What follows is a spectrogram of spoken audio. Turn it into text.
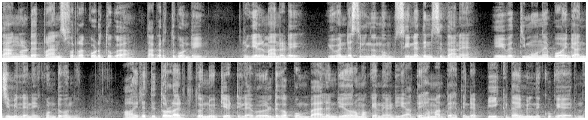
താങ്കളുടെ ട്രാൻസ്ഫർ റെക്കോർഡ് തുക തകർത്തുകൊണ്ട് റിയൽ മാൻഡ്രിഡ് യുവൻഡസിൽ നിന്നും സിനദിൻ സിദാനെ എഴുപത്തിമൂന്ന് പോയിന്റ് അഞ്ച് മില്യനെ കൊണ്ടുവന്നു. ആയിരത്തി തൊള്ളായിരത്തി തൊണ്ണൂറ്റി എട്ടിലെ വേൾഡ് കപ്പും ബാലൻഡിയോറും ഒക്കെ നേടി അദ്ദേഹം അദ്ദേഹത്തിന്റെ പീക്ക് ടൈമിൽ നിൽക്കുകയായിരുന്നു.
